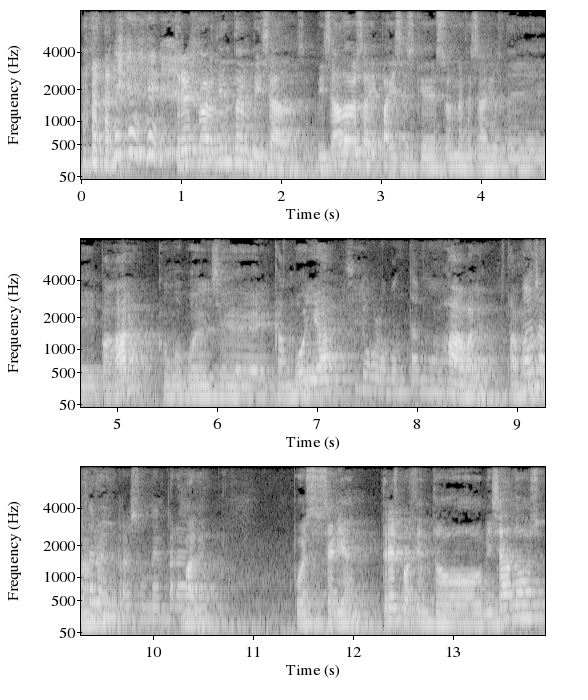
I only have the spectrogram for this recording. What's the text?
3% en visados. Visados hay países que son necesarios de pagar, como pueden ser Camboya. Sí, luego lo contamos. Ah, vale, está más Vamos a hacer un resumen para. Vale, pues serían 3% visados,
